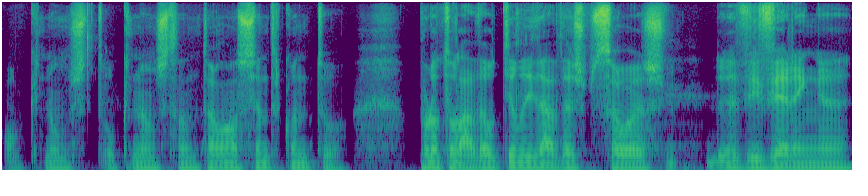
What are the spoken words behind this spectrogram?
Ou que não, ou que não estão tão ao centro quanto tu. Por outro lado, a utilidade das pessoas eh, viverem a,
